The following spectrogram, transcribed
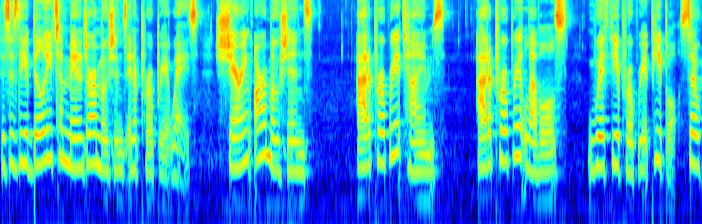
This is the ability to manage our emotions in appropriate ways, sharing our emotions at appropriate times, at appropriate levels, with the appropriate people. So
